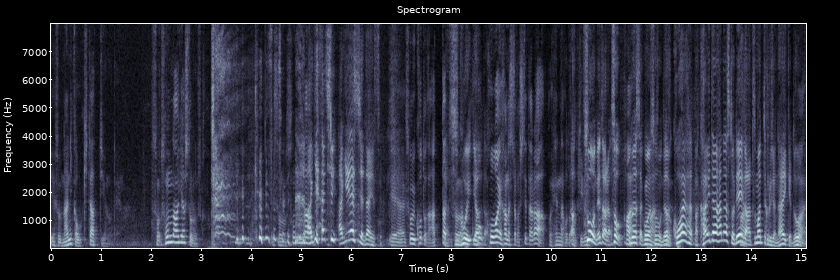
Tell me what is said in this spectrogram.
いやその何か起きたっていうのでそそんな上げ足取るんですか？そのそんな上げ足上げ足じゃないですよ。いやいやそういうことがあったってすごいいや怖い話とかしてたらこれ変なことがあ起きるそうね。だからそう、ごめんなさいごめんなさい、はい。だから怖い。話、まあ、階段話すと霊が集まってくるじゃないけど、はい。や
